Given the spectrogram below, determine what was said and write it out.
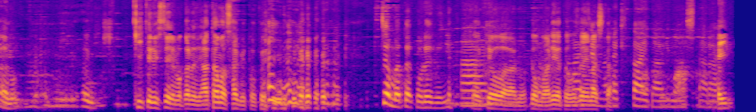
あの、聞いてる人には分からない頭下げたという、ね。じゃあまたこれでね、はい今日はあのどうもありがとうございました。また機会がありましたら。はい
